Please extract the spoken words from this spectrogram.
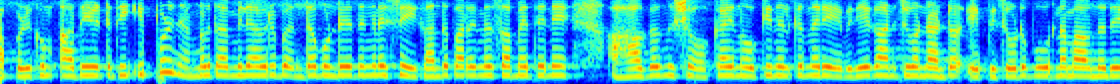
അപ്പോഴേക്കും അതേ ഏട്ടത്തി ഇപ്പോഴും ഞങ്ങൾ തമ്മിൽ ആ ഒരു ബന്ധമുണ്ട് എന്നിങ്ങനെ ശ്രീകാന്ത് പറയുന്ന സമയത്ത് തന്നെ ആകെ ഷോക്കായി നോക്കി നിൽക്കുന്ന രേവതിയെ കാണിച്ചുകൊണ്ടാണ് കേട്ടോ എപ്പിസോഡ് പൂർണമാവുന്നത്.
